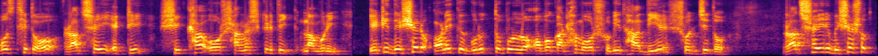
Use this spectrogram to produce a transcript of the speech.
অবস্থিত রাজশাহী একটি শিক্ষা ও সাংস্কৃতিক নগরী। এটি দেশের অনেক গুরুত্বপূর্ণ অবকাঠামো সুবিধা দিয়ে সজ্জিত। রাজশাহীর বিশেষত্ব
